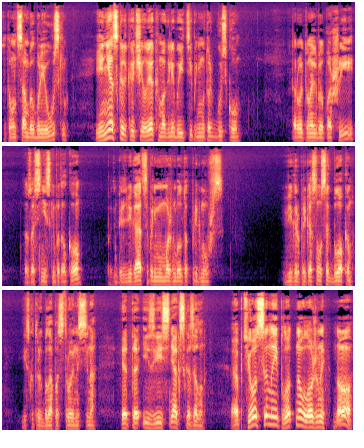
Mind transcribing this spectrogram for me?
зато он сам был более узким, и несколько человек могли бы идти по нему только гуськом. Второй туннель был пошире, но за с низким потолком, поэтому передвигаться по нему можно было только пригнувшись. Вигр прикоснулся к блокам, из которых была построена стена. — Это известняк, — сказал он обтесаны и плотно уложены, но,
